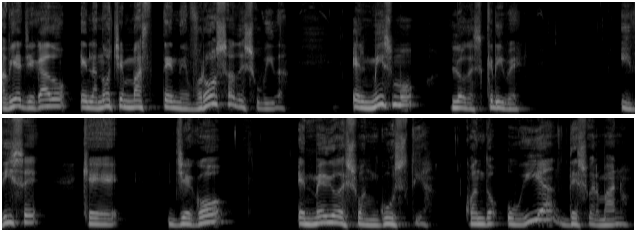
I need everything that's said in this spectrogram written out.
había llegado en la noche más tenebrosa de su vida. Él mismo lo describe y dice que llegó en medio de su angustia, cuando huía de su hermano.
